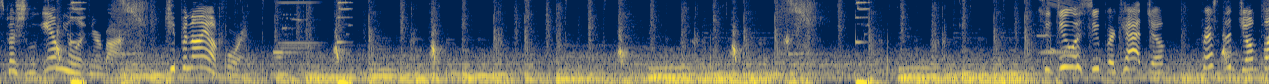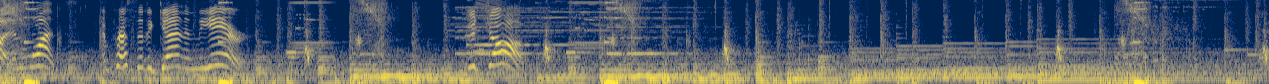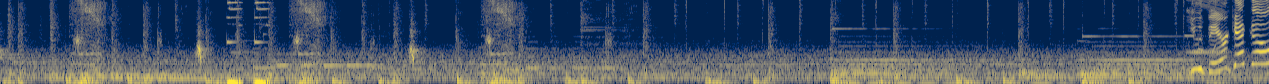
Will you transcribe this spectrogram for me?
A special amulet nearby. Keep an eye out for it. To do a super cat jump, press the jump button once and press it again in the air. Good job! Gekko?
